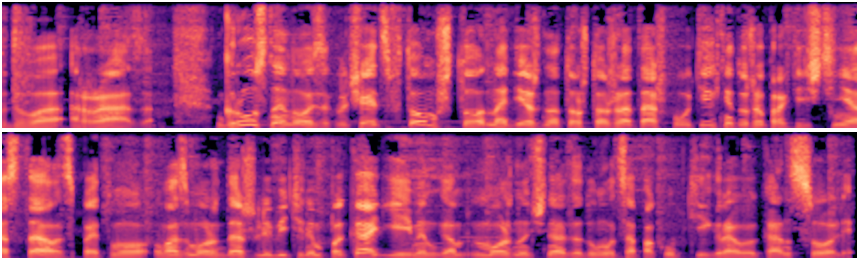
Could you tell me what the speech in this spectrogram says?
в два раза. Грустная новость заключается в том, что надежда на то, что ажиотаж поутихнет, уже практически не осталось. Поэтому, возможно, даже любителям ПК-гейминга можно начинать задумываться о покупке игровой консоли.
